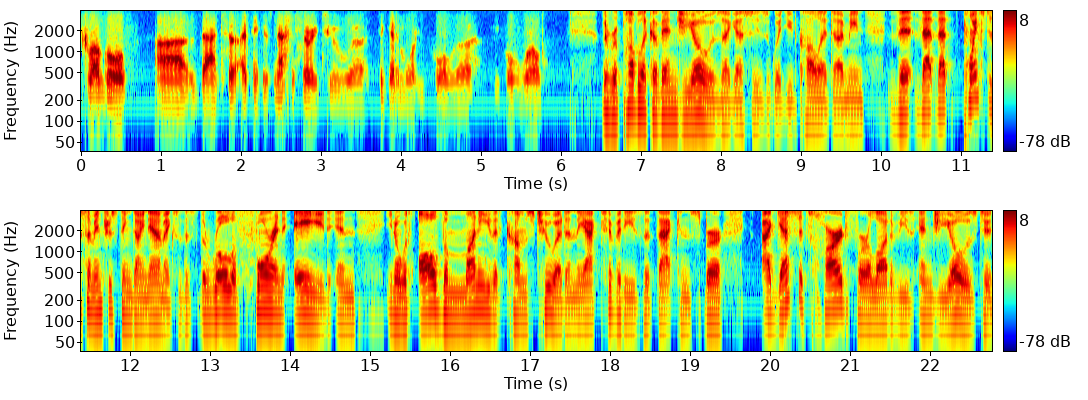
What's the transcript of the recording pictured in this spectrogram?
struggle uh, that uh, I think is necessary to uh, to get a more equal uh, equal world. The Republic of NGOs, I guess, is what you'd call it. I mean, that that points to some interesting dynamics. This, the role of foreign aid in, you know, with all the money that comes to it and the activities that that can spur. I guess it's hard for a lot of these NGOs to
